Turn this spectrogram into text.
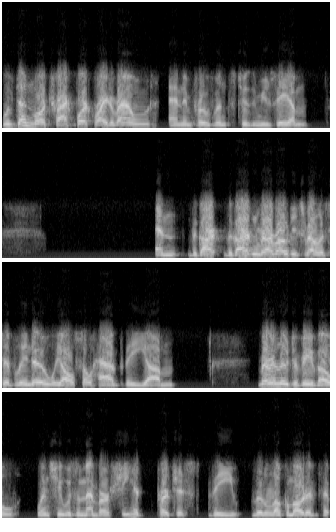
We've done more track work right around and improvements to the museum. And the, gar- the Garden Railroad is relatively new. We also have the um, Mary Lou DeVivo, when she was a member, she had purchased the little locomotive that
